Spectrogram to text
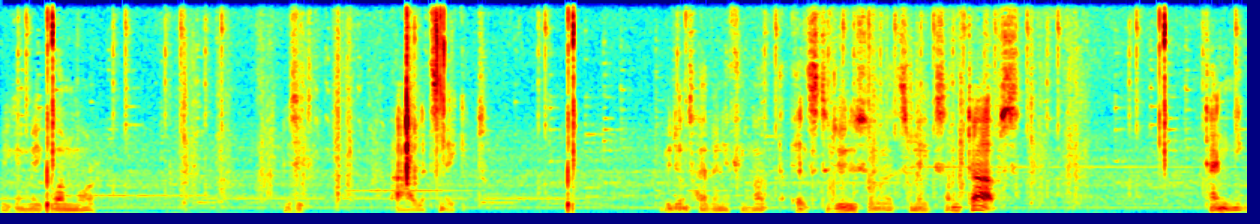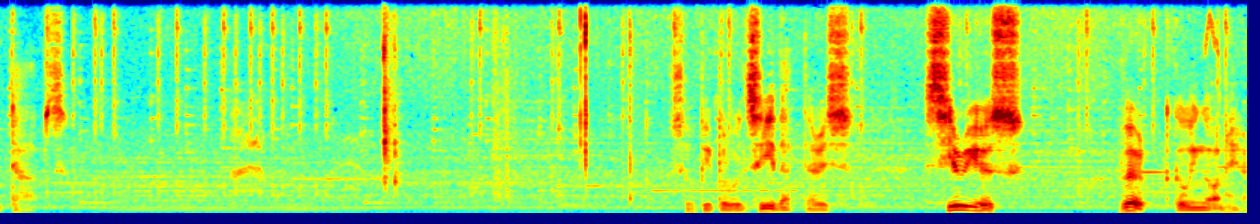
We can make one more. Is it? Ah, let's make it. We don't have anything else to do, so let's make some tabs. Tending tabs. People will see that there is serious work going on here.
